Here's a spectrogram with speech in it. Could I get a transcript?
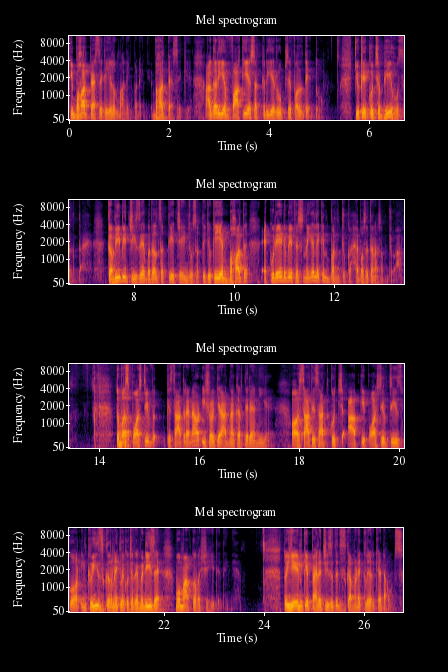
कि बहुत पैसे के ये लोग मालिक बनेंगे, बहुत पैसे के। अगर ये वाकई सक्रिय रूप से फल दे तो क्योंकि कुछ भी हो सकता है। कभी भी चीज़ें बदल सकती है, चेंज हो सकती है, क्योंकि ये बहुत एक्यूरेट भी फिस नहीं है, लेकिन बन चुका है, बस इतना समझो आप। तो बस पॉजिटिव के साथ रहना और ईश्वर की आराधना करते रहनी है। और साथ ही साथ कुछ आपकी पॉजिटिव चीज़ को और इंक्रीज़ करने के लिए कुछ रेमेडीज़ है, वो हम आपको अवश्य ही दे देंगे। तो ये इनके पहले चीज़ें थे जिसका मैंने क्लियर किया डाउट्स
